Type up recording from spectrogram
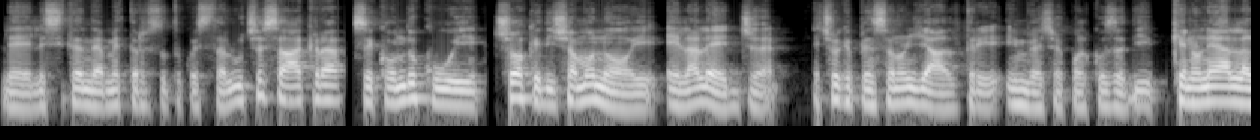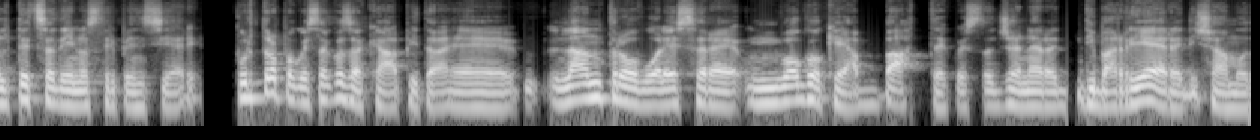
le, le si tende a mettere sotto questa luce sacra, secondo cui ciò che diciamo noi è la legge e ciò che pensano gli altri invece è qualcosa di che non è all'altezza dei nostri pensieri. Purtroppo questa cosa capita e l'antro vuole essere un luogo che abbatte questo genere di barriere, diciamo.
